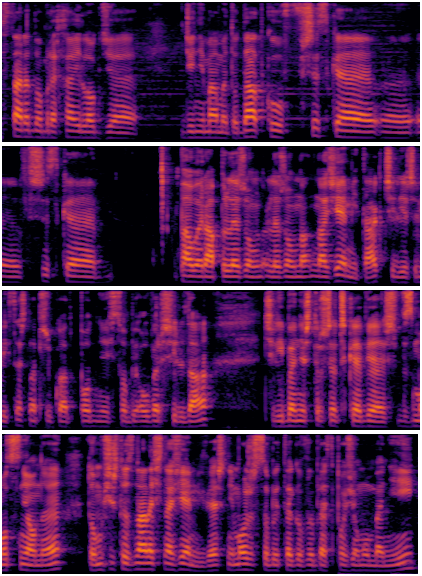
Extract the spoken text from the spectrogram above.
stare dobre Halo, gdzie gdzie nie mamy dodatków, wszystkie, e, e, wszystkie power-upy leżą, leżą na, na, ziemi, tak? Czyli jeżeli chcesz na przykład podnieść sobie overshielda, czyli będziesz troszeczkę, wiesz, wzmocniony, to musisz to znaleźć na ziemi, wiesz, nie możesz sobie tego wybrać z poziomu menu,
